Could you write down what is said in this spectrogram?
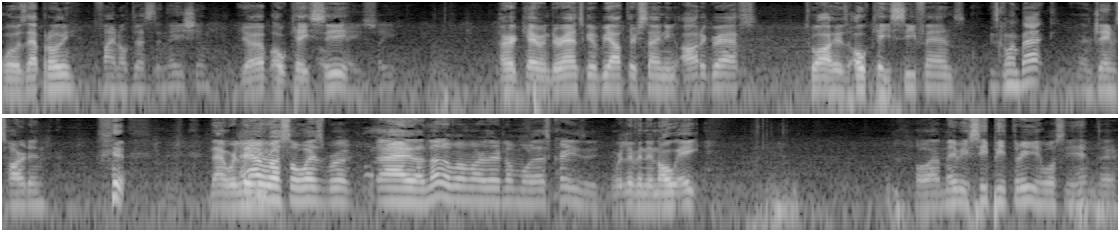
What was that, Brody? Final destination. Yup, OKC. Okay, see. I heard Kevin Durant's gonna be out there signing autographs to all his OKC fans. He's going back. And James Harden. Now we're And living. Russell Westbrook. None of them are there no more. That's crazy. We're living in 08. Well, uh, maybe CP3. We'll see him there.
